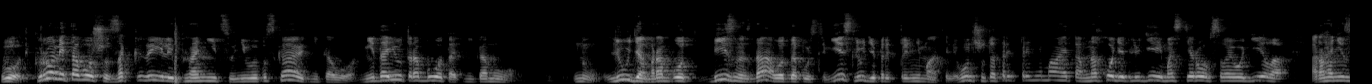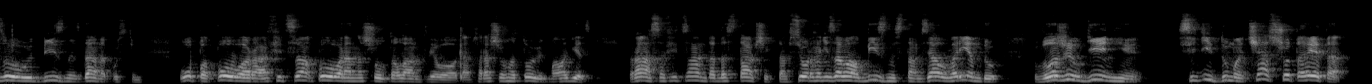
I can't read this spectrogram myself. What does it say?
Вот. Кроме того, что закрыли границу, не выпускают никого, не дают работать никому, ну, людям работ, бизнес, да, вот, допустим, есть люди-предприниматели, он что-то предпринимает, там, находит людей, мастеров своего дела, организовывают бизнес, да, допустим, опа, повара, официант, повара нашел талантливого, там, хорошо готовит, молодец, раз, официанта, доставщик, там, все организовал бизнес, там, взял в аренду, вложил деньги, сидит, думает, сейчас что-то это,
